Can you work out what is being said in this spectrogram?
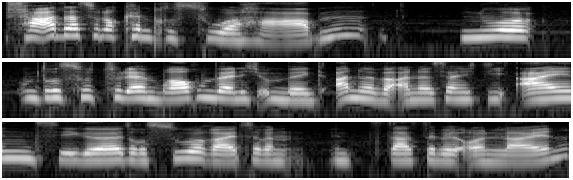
schade, dass wir noch kein Dressur haben. Nur um Dressur zu lernen, brauchen wir nicht unbedingt Anne, weil Anne ist ja nicht die einzige Dressurreiterin in Star Stable Online.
